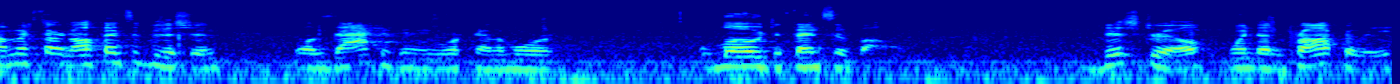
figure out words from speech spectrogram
I'm going to start an offensive position, while Zach is going to be working on a more low defensive volley. This drill, when done properly,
